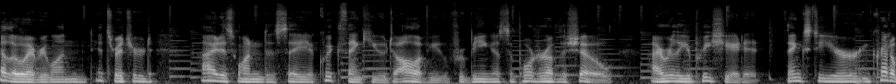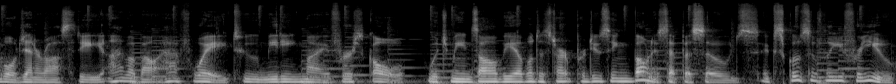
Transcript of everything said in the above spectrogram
Hello, everyone. It's Richard. I just wanted to say a quick thank you to all of you for being a supporter of the show. I really appreciate it. Thanks to your incredible generosity, I'm about halfway to meeting my first goal, which means I'll be able to start producing bonus episodes exclusively for you,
